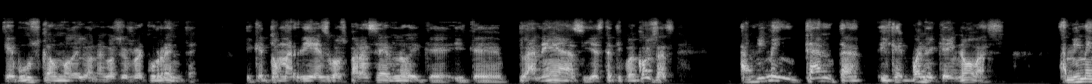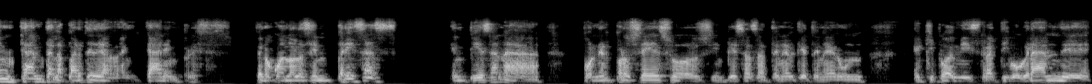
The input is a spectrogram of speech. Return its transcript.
que busca un modelo de negocios recurrente y que toma riesgos para hacerlo y que, y que planeas y este tipo de cosas. A mí me encanta, y que, bueno, y que innovas. A mí me encanta la parte de arrancar empresas, pero cuando las empresas empiezan a poner procesos, empiezas a tener que tener un equipo administrativo grande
